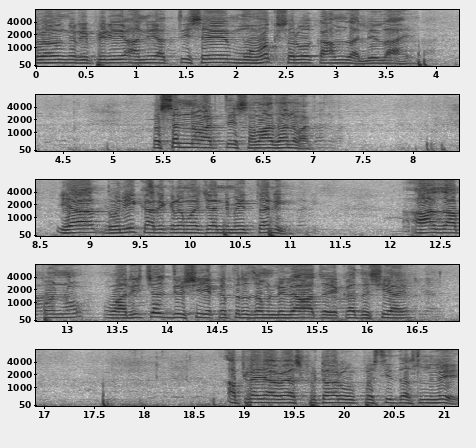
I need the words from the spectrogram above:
रंग रिपेरी आणि अतिशय मोहक सर्व काम झालेलं आहे. प्रसन्न वाटते समाधान वाटते. या दोन्ही कार्यक्रमाच्या निमित्ताने आज आपण वारीच्याच दिवशी एकत्र जमलेल्या आज एकादशी आहे. आपल्या या व्यासपीठावर उपस्थित असलेले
